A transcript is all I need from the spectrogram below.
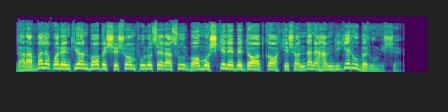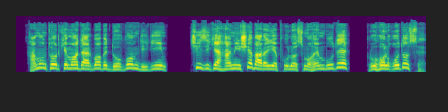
در اول قرنتیان باب ششم پولس رسول با مشکل به دادگاه کشاندن همدیگه روبرو میشه. همونطور که ما در باب دوم دیدیم چیزی که همیشه برای پولس مهم بوده روح القدسه.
